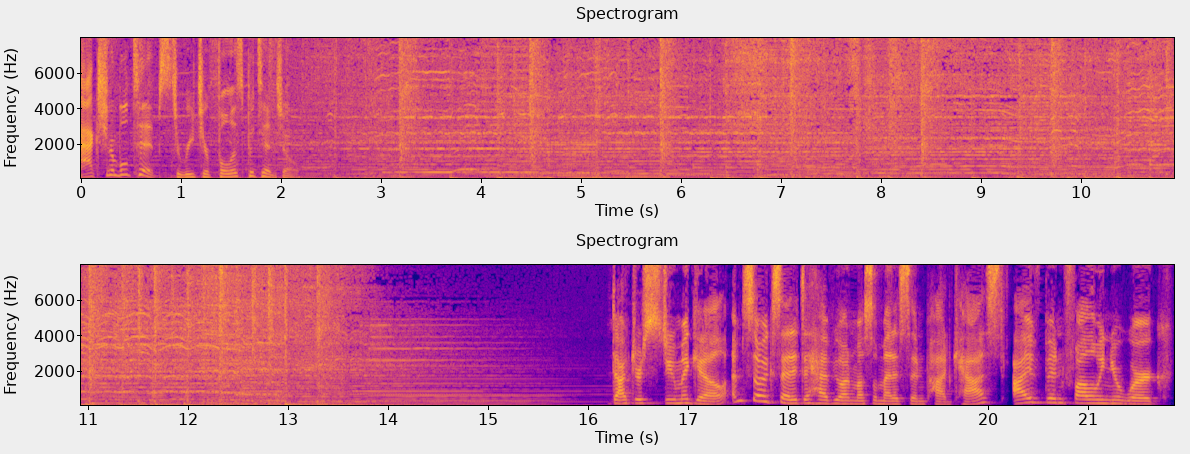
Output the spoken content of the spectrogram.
actionable tips to reach your fullest potential. Dr. Stu McGill. I'm so excited to have you on Muscle Medicine podcast. I've been following your work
